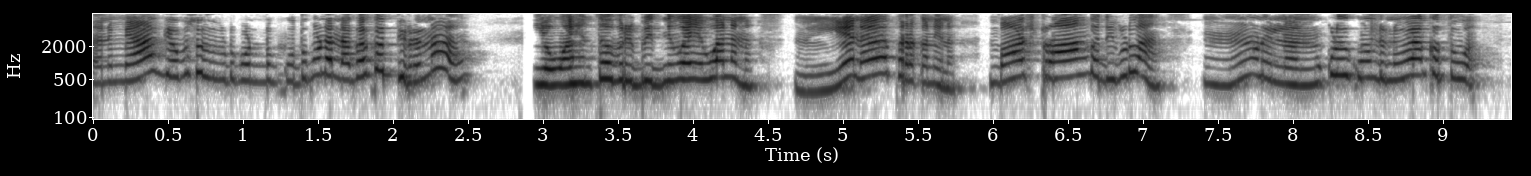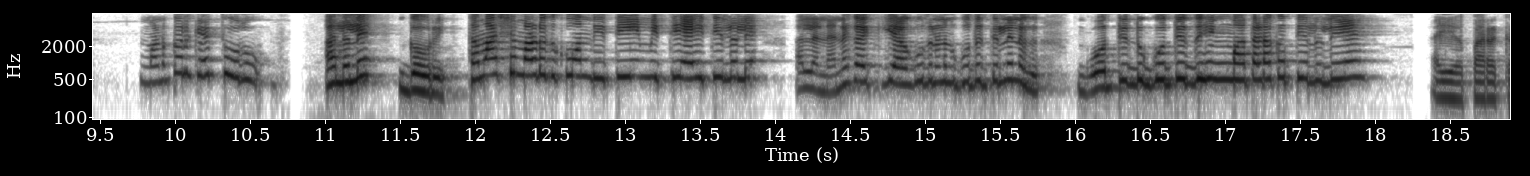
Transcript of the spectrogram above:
ನನ್ನ ಮ್ಯಾಗ ಎಬ್ಸದ್ ಬಿಟ್ಕೊಂಡು ಕುತ್ಕೊಂಡು ನಗಕತ್ತಿರನ? ಯವ್ವ, ಇಂಥವ್ರಿ ಬಿದ್ದಿವ ಯವ್ವ ನನ್ನ? ಏನ ಪ್ರಕ ನೀನು? ಭಾಳ ಸ್ಟ್ರಾಂಗ್ ಅದಿ ಬಿಡುವ. ನೋಡಿ ನನ್ನ ಮುಕ್ಕಳೆ ಕುಂಡು ನೋವಾಕತ್ತವ ಮಣಕಲಿಗೆ ಎತ್ತುವುದು ಅಲ್ಲಲೆ ಗೌರಿ, ತಮಾಷೆ ಮಾಡೋದಕ್ಕೂ ಒಂದು ಇತಿ ಮಿತಿ ಐತಿಲ್ಲಲೆ ಅಲ್ಲ, ನನಗೆ ಅಕ್ಕಿ ಆಗುದ್ರ ನನಗೆ ಗೊತ್ತಿಲ್ಲ ನನಗೆ. ಗೊತ್ತಿದ್ದು ಗೊತ್ತಿದ್ದು ಹಿಂಗ್ ಮಾತಾಡಕತ್ತಿಲ್ಲಲೆ ಅಯ್ಯ ಪರಕ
